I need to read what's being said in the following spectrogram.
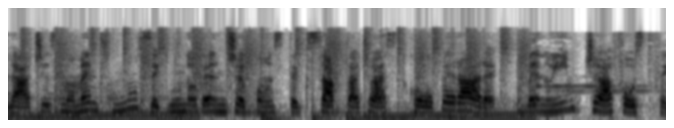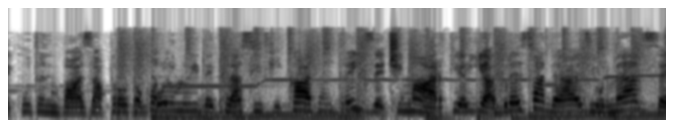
La acest moment nu se cunoaște în ce constă exact această cooperare, benuim ce a fost făcut în baza protocolului de clasificat în 30 martie i adresa de azi urmează să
